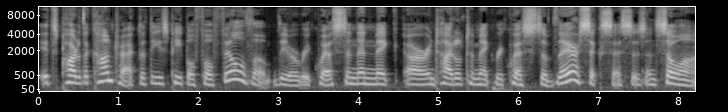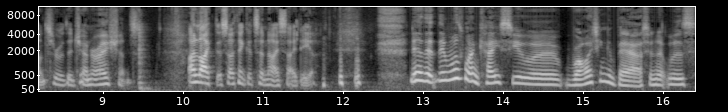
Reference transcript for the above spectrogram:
it's part of the contract that these people fulfill the, their requests and then make are entitled to make requests of their successors and so on through the generations. I like this. I think it's a nice idea. now, there was one case you were writing about, and it was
